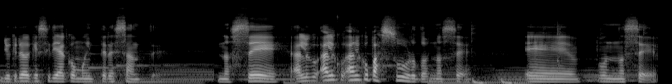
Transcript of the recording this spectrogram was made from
Yo creo que sería como interesante. No sé, algo, algo, algo para zurdos, no sé. Eh, pues, no sé.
